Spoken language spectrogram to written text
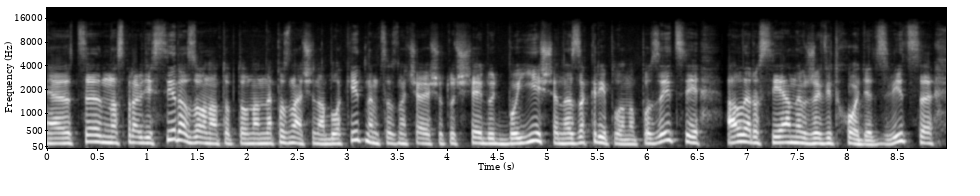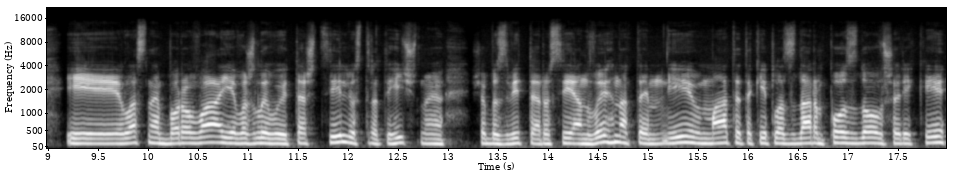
Е, Це насправді сіра зона, тобто вона не позначена блакитним. Це означає, що тут ще йдуть бої, ще не закріплено позиції, але росіяни вже відходять звідси. І власне борова є важливою теж ціллю стратегічною, щоб звідти росіян вигнати і мати такий плацдарм поздовж ріки.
